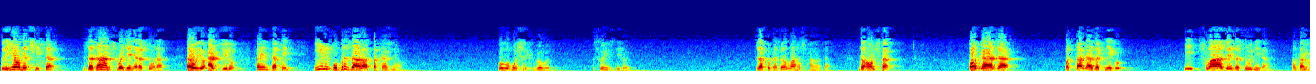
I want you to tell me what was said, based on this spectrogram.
lijom il hisab, za dan svođenja računa, au ju ađilu fajentaqim, ili ubrzava pa kažnjava. Ovo mušrik govori u svojim stihovima. Za koga? Za Allaha subhanahu wa ta'ala. Da on šta? Odgađa, postavlja za knjigu i slaže za sudnji dan. Jel tako?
